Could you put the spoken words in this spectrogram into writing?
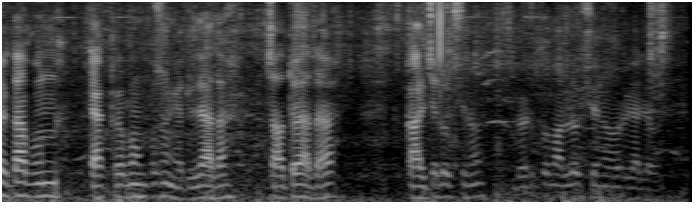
शकता. आपण ट्रॅक्टर पंप पुसून घेतले आता. जातोय आता. कालच्या लोकशानं भेटतो तुम्हाला लोकशानावर गेल्यावर.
